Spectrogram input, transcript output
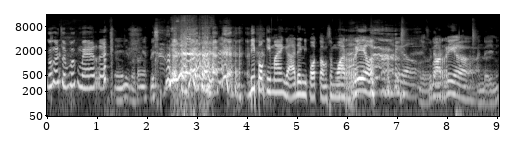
gue nggak sebut merek. Eh, ini potong ya, please. Di Pokimai nggak ada yang dipotong, semua real. Real. ya Semua real. Anda ini.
